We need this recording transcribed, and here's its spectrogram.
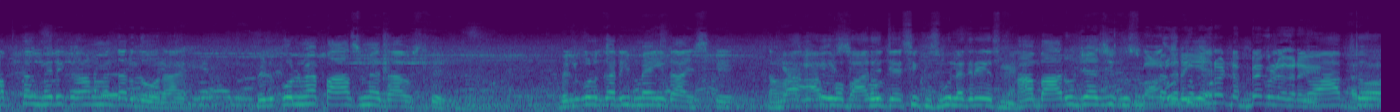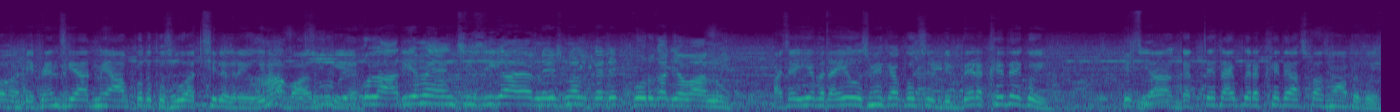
अब तक मेरे कान में दर्द हो रहा है। बिल्कुल मैं पास में था उसके। बिल्कुल करीब में ही था इसके क्या आपको बारूद जैसी खुशबू लग रही है उसमें? हाँ बारूद जैसी खुशबू लग रही है। डब्बे को लग तो आप तो डिफेंस के आदमी आपको तो खुशबू अच्छी लग रही होगी ना हाँ बारूद की बिल्कुल आ रही है। मैं एनसीसी का नेशनल कैडेट कोर का जवान हूँ। अच्छा ये बताइए उसमें क्या कुछ डिब्बे रखे थे कोई? या गत्ते टाइप के रखे थे आसपास वहाँ पे कोई?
